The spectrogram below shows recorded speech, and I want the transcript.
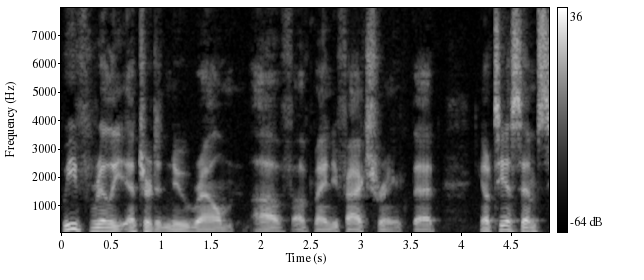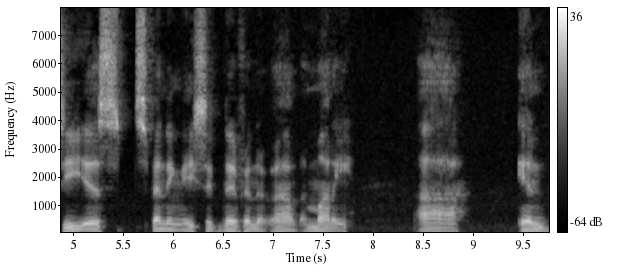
we've really entered a new realm of, of manufacturing that, you know, TSMC is spending a significant amount of money uh, in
